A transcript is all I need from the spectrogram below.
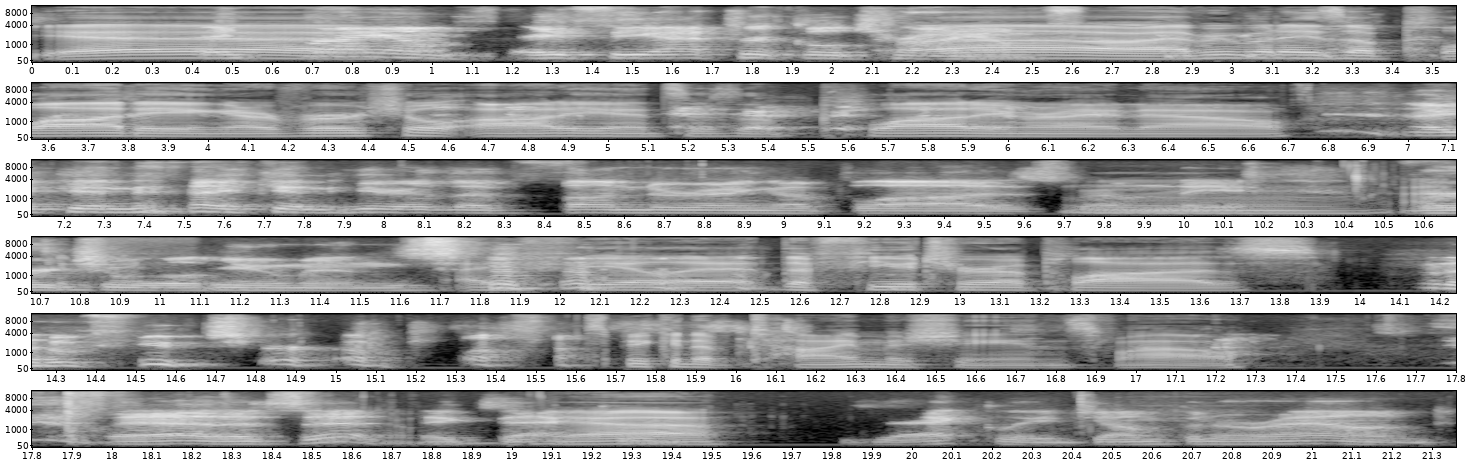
yeah. A triumph, a theatrical triumph. Oh, everybody's applauding. Our virtual audience is applauding right now. I can I can hear the thundering applause from the Mm, I can virtual humans. I feel it. The future applause. the future applause. Speaking of time machines, wow. Yeah, that's it. Exactly. Yeah. Exactly. Jumping around.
